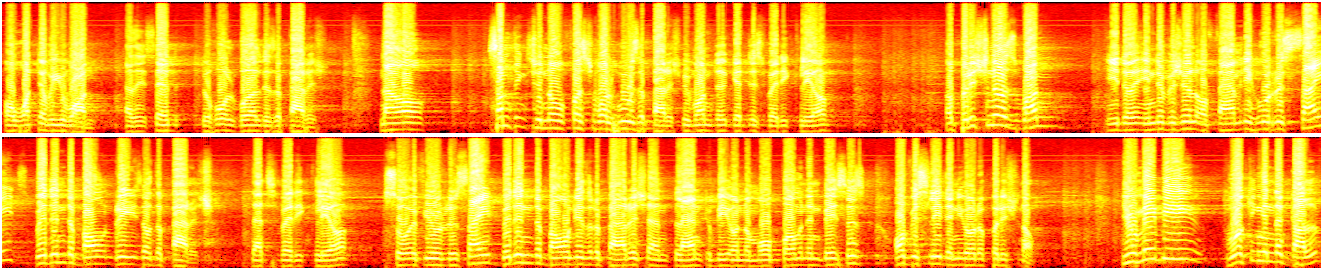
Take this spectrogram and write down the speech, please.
or whatever you want. As I said, the whole world is a parish. Now, some things to know. First of all, who is a parish? We want to get this very clear. A parishioner is one either individual or family who resides within the boundaries of the parish. That's very clear. So if you reside within the boundaries of the parish and plan to be on a more permanent basis, obviously then you are a parishioner. You may be working in the Gulf,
